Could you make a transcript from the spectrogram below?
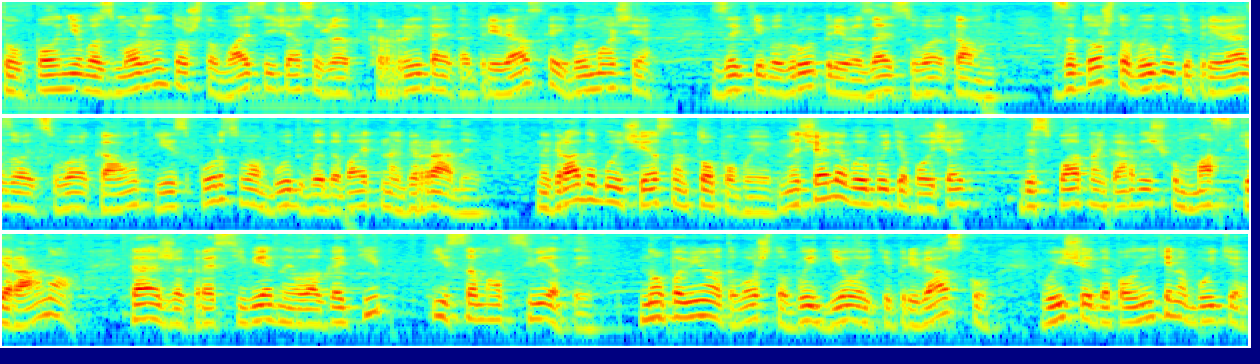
то вполне возможно то, что у вас сейчас уже открыта эта привязка, и вы можете зайти в игру и привязать свой аккаунт. За то, что вы будете привязывать свой аккаунт, eSports вам будет выдавать награды. Награды будут честно топовые. Вначале вы будете получать бесплатно карточку Маскерано, также красивенный логотип и самоцветы. Но помимо того, что вы делаете привязку, вы еще дополнительно будете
